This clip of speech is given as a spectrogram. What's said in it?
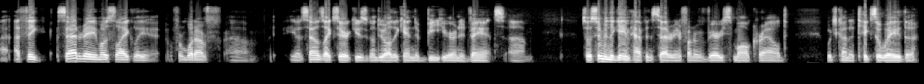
I, think Saturday most likely, from what I've, um, you know, it sounds like Syracuse is going to do all they can to be here in advance. Um, so, assuming the game happens Saturday in front of a very small crowd, which kind of takes away the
